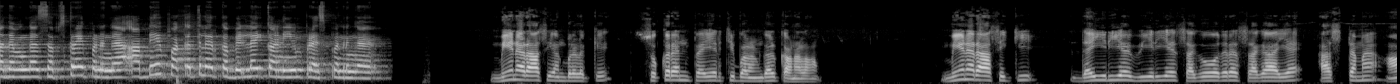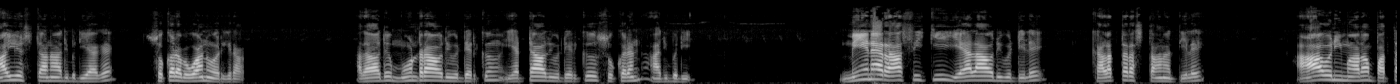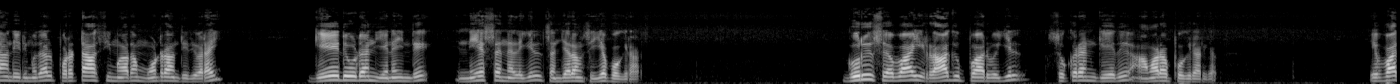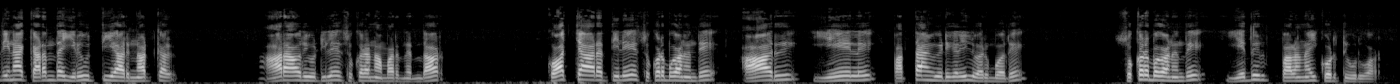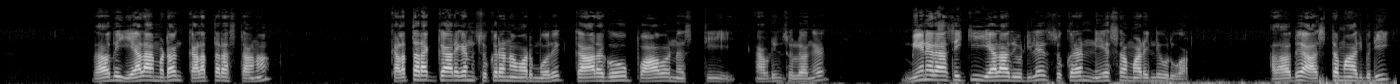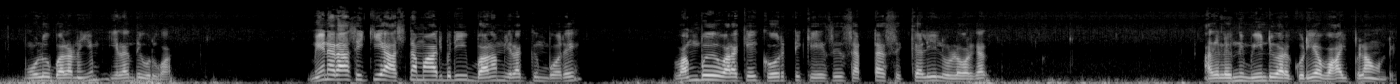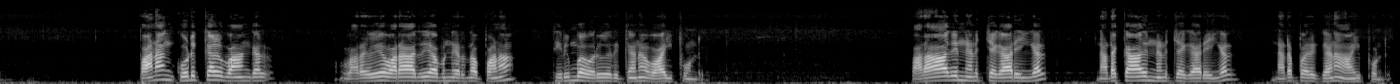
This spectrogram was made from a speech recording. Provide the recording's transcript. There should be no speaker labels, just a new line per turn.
பண்ணாதவங்க சப்ஸ்கிரைப் பண்ணுங்க. அப்படியே பக்கத்தில் இருக்க பெல் ஐக்கானையும் பிரஸ் பண்ணுங்க.
மீனராசி அன்பர்களுக்கு சுக்கரன் பெயர்ச்சி பலன்கள் காணலாம். மீனராசிக்கு தைரிய வீரிய சகோதர சகாய அஷ்டம ஆயுஸ்தானாதிபதியாக சுக்கர பகவான் வருகிறார். அதாவது மூன்றாவது வீட்டிற்கும் எட்டாவது வீட்டிற்கு சுக்கரன் அதிபதி. மீன ராசிக்கு ஏழாவது வீட்டிலே கலத்தர ஸ்தானத்திலே ஆவணி மாதம் பத்தாம் தேதி முதல் புரட்டாசி மாதம் மூன்றாம் தேதி வரை கேதுவுடன் இணைந்து நேச நிலையில் சஞ்சாரம் செய்ய போகிறார். குரு செவ்வாய் ராகு பார்வையில் சுக்கரன் கேது அமரப் போகிறார்கள். இப்போ கடந்த இருபத்தி ஆறு நாட்கள் ஆறாவது வீட்டிலே சுக்கரன் அமர்ந்திருந்தார். கோச்சாரத்திலே சுக்கர பகவான் வந்து ஆறு ஏழு பத்தாம் வீடுகளில் வரும்போது சுக்கர பகவான் வந்து எதிர் பலனை கொடுத்து விடுவார். அதாவது ஏழாம் இடம் கலத்தரஸ்தானம். கலத்தரக்காரகன் சுக்கரன் அமரும்போது காரகோ பாவ நஸ்தி அப்படின்னு சொல்லுவாங்க. மீனராசிக்கு ஏழாவது வீட்டில் சுக்கரன் நேசம் அடைந்து விடுவார். அதாவது அஷ்டமாதிபதி முழு பலனையும் இழந்து விடுவார். மீனராசிக்கு அஷ்டமாதிபதி பலம் இழக்கும் போது வம்பு வழக்கு கோர்ட்டு கேஸு சட்ட சிக்கலில் உள்ளவர்கள். அதிலிருந்து மீண்டு வரக்கூடிய வாய்ப்பெலாம் உண்டு. பணம் கொடுக்கல் வாங்கல் வரவே வராது அப்படின்னு இருந்த பணம் திரும்ப வருவதற்கான வாய்ப்பு உண்டு. வராதுன்னு நினச்ச காரியங்கள் நடக்காதுன்னு நினச்ச காரியங்கள் நடப்பதற்கான வாய்ப்பு உண்டு.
